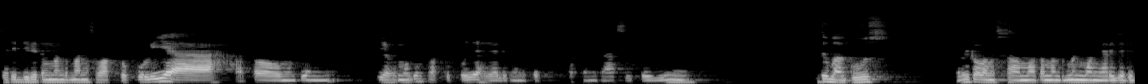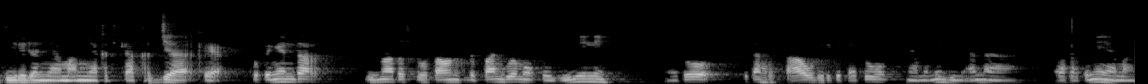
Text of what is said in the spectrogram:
jadi diri teman-teman sewaktu kuliah atau mungkin ya mungkin sewaktu kuliah ya dengan ikut organisasi kayak gini itu bagus. Tapi kalau misalnya mau teman-teman mau nyari jadi diri dan nyamannya ketika kerja kayak gue pengen ntar 5 atau 10 tahun ke depan gue mau kayak gini nih. Nah, itu kita harus tahu diri kita tuh nyamannya di mana. Salah satunya ya emang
